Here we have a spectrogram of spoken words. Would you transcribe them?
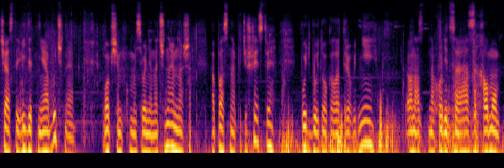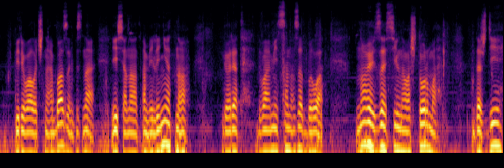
часто видят необычное. В общем, мы сегодня начинаем наше опасное путешествие. Путь будет около трех дней. У нас находится за холмом перевалочная база. Не знаю, есть она там или нет, но говорят, два месяца назад была. Но из-за сильного шторма, дождей,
